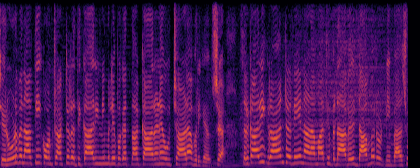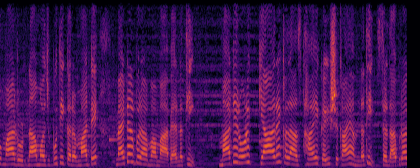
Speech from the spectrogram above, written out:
જે રોડ બનાવતી કોન્ટ્રાક્ટર અધિકારીની મિલીભગતના કારણે ઉચાળા ભરી ગયો છે. સરકારી ગ્રાન્ટ અને નાણાંમાંથી બનાવેલ ડામર રોડની બાજુમાં રોડના મજબૂતીકરણ માટે મેટલ પુરાવવામાં આવ્યા નથી. માટે રોડ ક્યારે ખલાસ થાય કહી શકાય એમ નથી. સરદારપુરા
